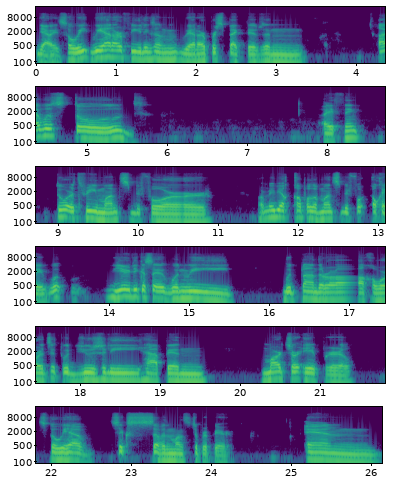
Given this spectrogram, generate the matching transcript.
yeah so we we had our feelings and we had our perspectives and i was told i think two or three months before or maybe a couple of months before. Okay, yearly kasi when we would plan the Rock Awards, it would usually happen March or April. So we have six, seven months to prepare. And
